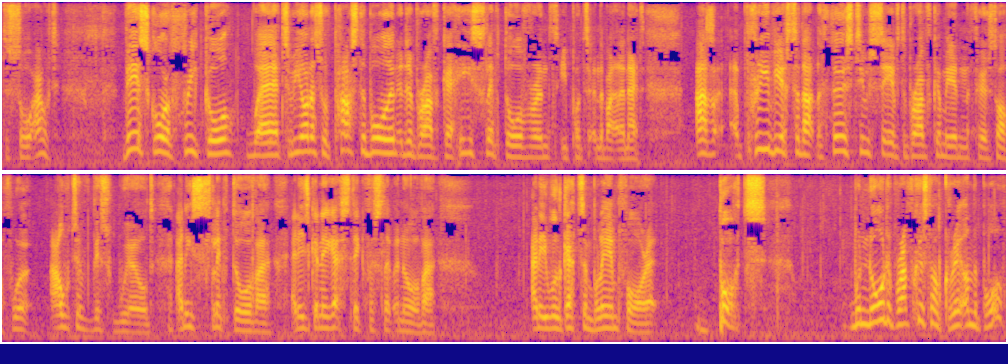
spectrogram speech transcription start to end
to sort out. They score a free goal where, to be honest, we've passed the ball into Dubravka. He slipped over and he puts it in the back of the net. As uh, previous to that, the first two saves Dubravka made in the first half were out of this world. And he slipped over and he's going to get stick for slipping over. And he will get some blame for it. But we know Dubravka's not great on the ball.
